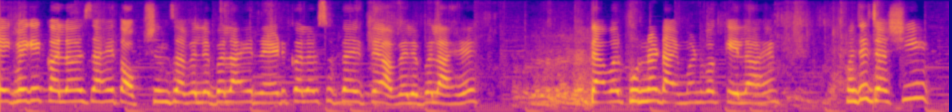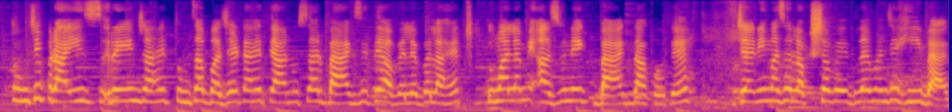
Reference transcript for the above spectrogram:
वेगवेगळे कलर्स आहेत ऑप्शन्स अवेलेबल आहे रेड कलर सुद्धा इथे अवेलेबल आहे. त्यावर पूर्ण डायमंड वर्क केलं आहे. म्हणजे जशी तुमची प्राइस रेंज आहे तुमचा बजेट आहे त्यानुसार बॅग्स इथे अवेलेबल आहेत. तुम्हाला मी अजून एक बॅग दाखवते ज्याने माझं लक्ष वेधलंय म्हणजे ही बॅग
